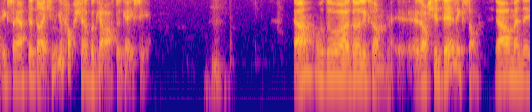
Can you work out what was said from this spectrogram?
Jeg sier at det er ikke noe forskjell på karate og Casey. Mm. Ja, og da, da liksom Er det ikke det, liksom? Ja, men i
